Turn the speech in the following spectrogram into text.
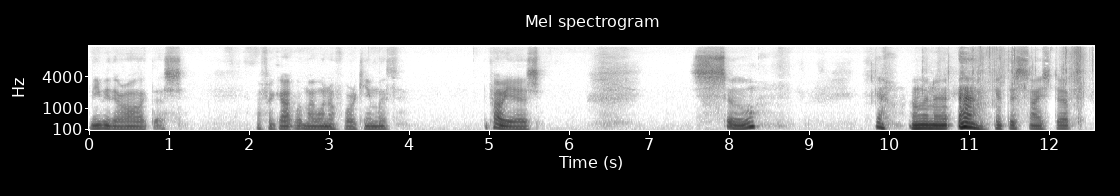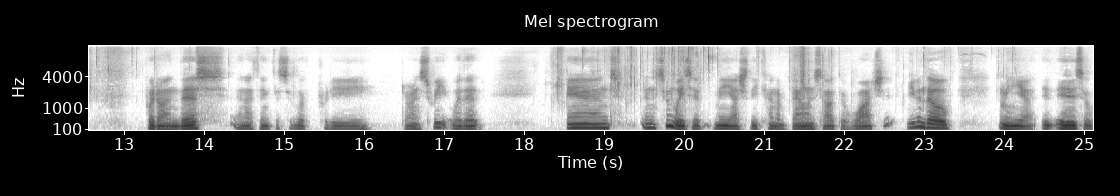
maybe they're all like this. I forgot what my 104 came with. It probably is. So, yeah, I'm gonna get this sized up, put on this, and I think this would look pretty darn sweet with it. And in some ways, it may actually kind of balance out the watch, even though, I mean, yeah, it is a,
